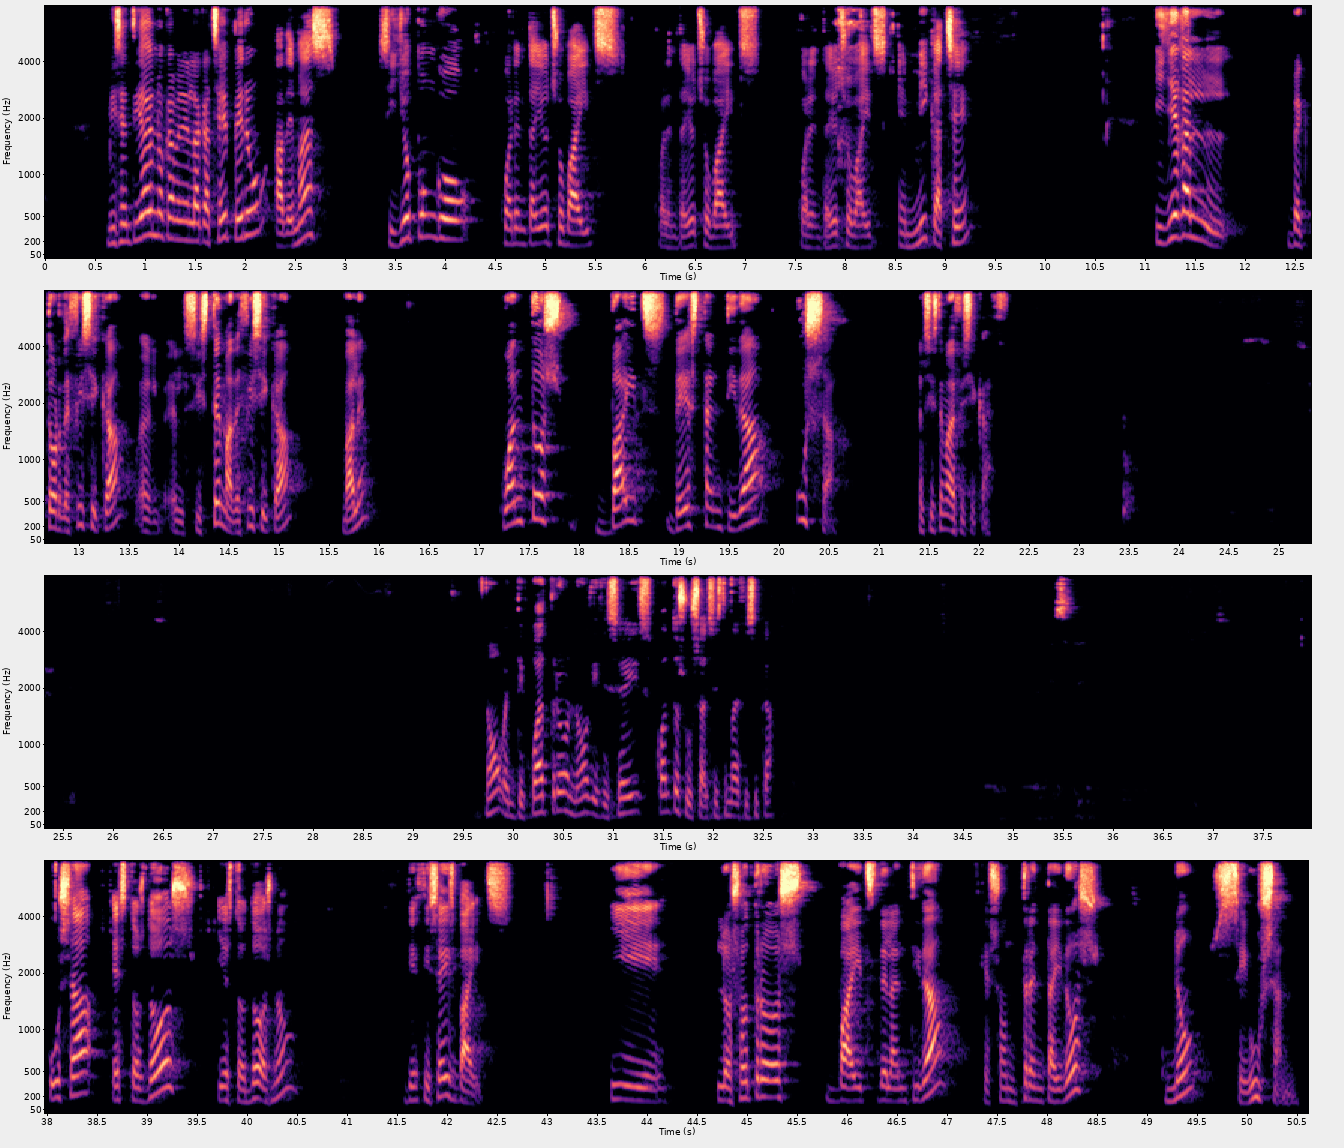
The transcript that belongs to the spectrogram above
Mis entidades no caben en la caché, pero además, si yo pongo 48 bytes, 48 bytes, 48 bytes en mi caché, y llega el vector de física, el, sistema de física, ¿vale? ¿Cuántos bytes de esta entidad usa el sistema de físicas? ¿No? ¿24? ¿No? ¿16? ¿Cuántos usa el sistema de física? Usa estos dos y estos dos, ¿no? 16 bytes. Y los otros bytes de la entidad, que son 32, no se usan.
